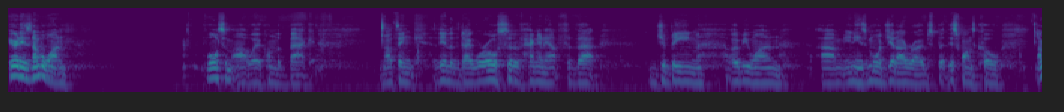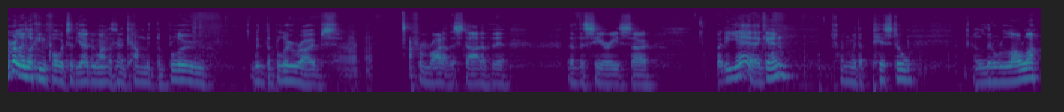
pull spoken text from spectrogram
here it is, number one. Awesome artwork on the back. I think at the end of the day, we're all sort of hanging out for that Jabiim Obi-Wan um, in his more Jedi robes, but this one's cool. I'm really looking forward to the Obi-Wan that's going to come with the blue, with the blue robes from right at the start of the of the series. So, but yeah, again, coming with a pistol, a little Lola,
